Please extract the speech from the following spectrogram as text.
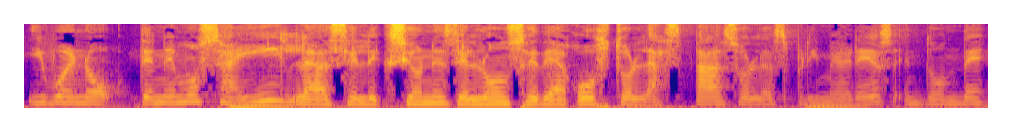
Y bueno, tenemos ahí las elecciones del 11 de agosto, las paso, las primeras, en donde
